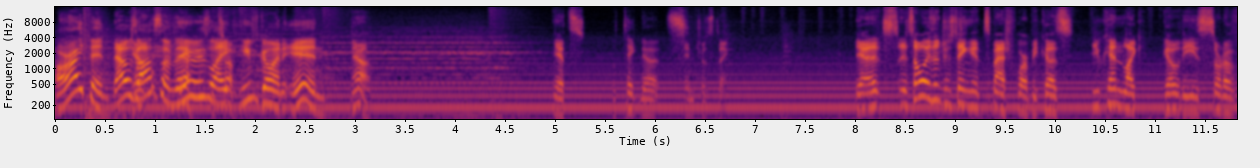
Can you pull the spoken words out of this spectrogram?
All right then. That was Yeah, awesome. yeah, he was like he was going in. Yeah. Yeah, it's Let's take notes. interesting. Yeah, it's it's always interesting in Smash 4 because you can like go these sort of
